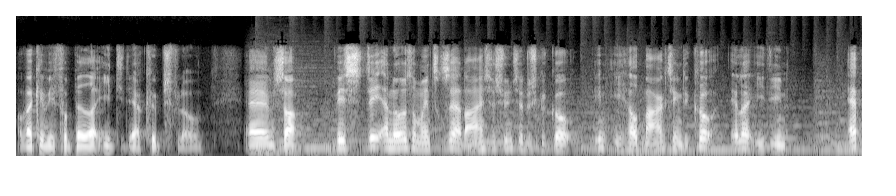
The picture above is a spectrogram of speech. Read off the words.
og hvad kan vi forbedre i de der købsflow. Øh, så hvis det er noget, som interesserer dig, så synes jeg, du skal gå ind i helpmarketing.dk eller i din app,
